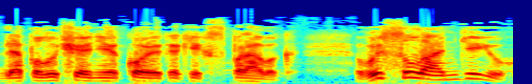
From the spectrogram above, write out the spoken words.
для получения кое-каких справок в Исландию,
